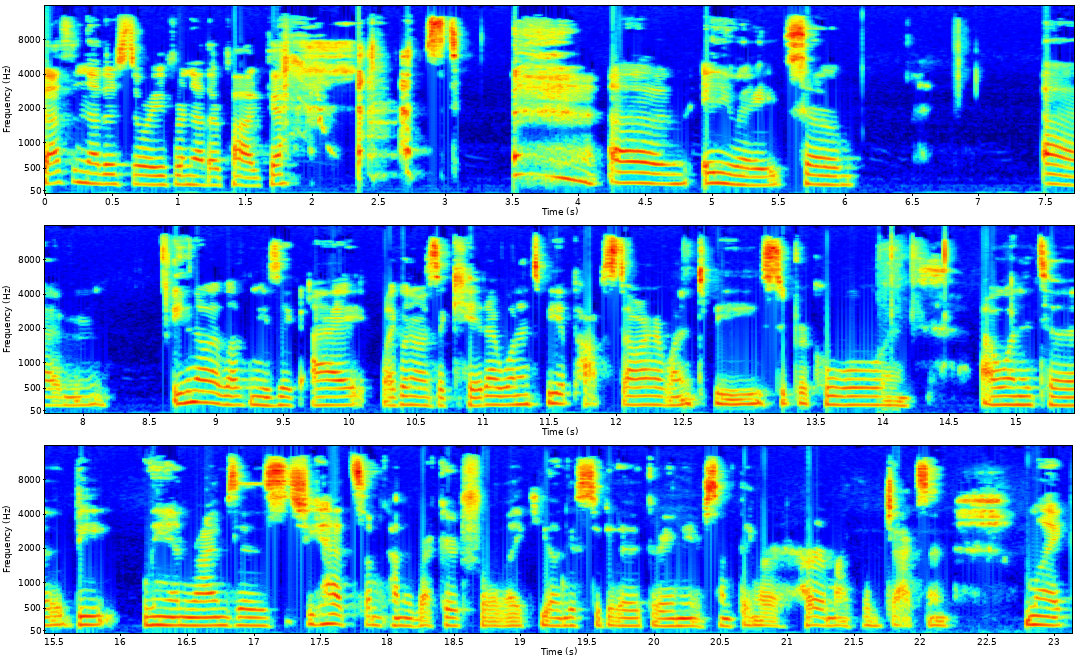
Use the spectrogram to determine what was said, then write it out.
that's another story for another podcast. Um, anyway, so um, even though I love music, I like when I was a kid, I wanted to be a pop star. I wanted to be super cool, and I wanted to beat LeAnn Rimes's. She had some kind of record for like youngest to get a Grammy or something, or her Michael Jackson. I'm like,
